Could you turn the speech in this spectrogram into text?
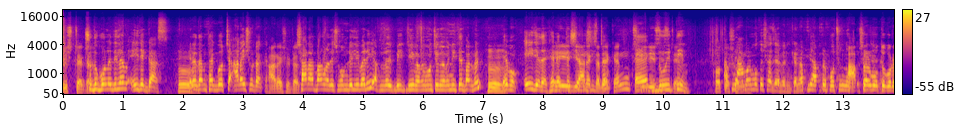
বিশ টাকা। শুধু বলে দিলাম এই যে গাছ এটার দাম থাকবে হচ্ছে আড়াইশো টাকা। 250 টাকা। সারা বাংলাদেশ হোম ডেলিভারি আপনারা যেভাবে মন চায় নিতে পারবেন। এবং এই যে দেখেন একটা দেখেন, এক দুই তিন। আপনি আমার মতো সাজাবেন কেন? আপনি আপনার পছন্দ আপনার মতো করে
